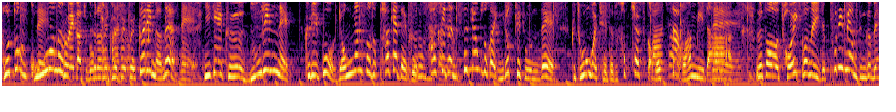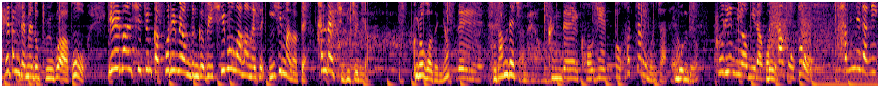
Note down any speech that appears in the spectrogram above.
보통 고온으로 해가지고 네. 그러니까요. 펄펄펄펄 끓이면은 네. 이게 그 누린내 그리고 영양소도 파괴되고 그러니까요. 사실은 흑염소가 이렇게 좋은데 그 좋은 걸 제대로 섭취할 수가 맞아요. 없다고 합니다. 네. 그래서 저희 거는 이제 프리미엄 등급에 해당됨에도 불구하고 일반 시중가 프리미엄 등급이 15만 원에서 20만 원대 한 달치 기준이야. 그러거든요. 네. 부담되잖아요. 근데 거기에 또 허점이 뭔지 아세요? 뭔데요? 프리미엄이라고 네. 하고도 함유량이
